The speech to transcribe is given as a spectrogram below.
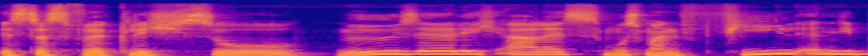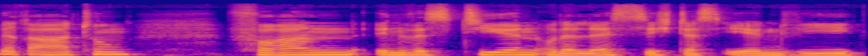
Ist das wirklich so mühselig alles? Muss man viel in die Beratung voran investieren oder lässt sich das irgendwie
